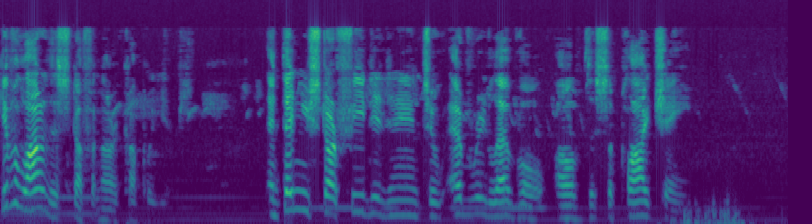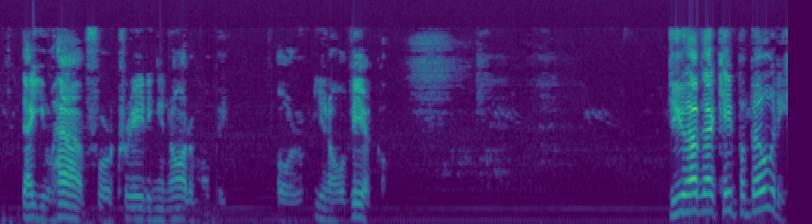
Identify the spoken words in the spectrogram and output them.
Give a lot of this stuff another couple years. And then you start feeding it into every level of the supply chain that you have for creating an automobile or, you know, a vehicle. Do you have that capability?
